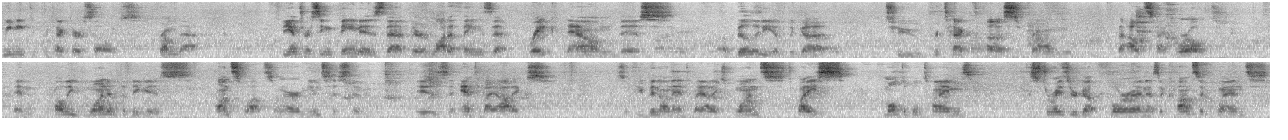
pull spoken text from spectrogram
we need to protect ourselves from that. The interesting thing is that there are a lot of things that break down this ability of the gut to protect us from the outside world. And probably one of the biggest onslaughts on our immune system is antibiotics. So if you've been on antibiotics once, twice, multiple times, destroys your gut flora, and as a consequence,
